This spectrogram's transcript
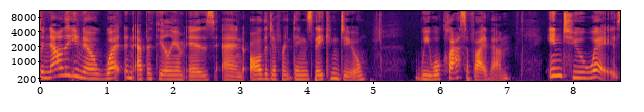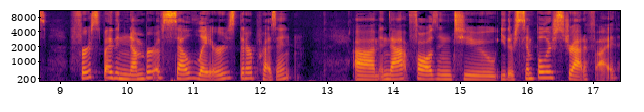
So, now that you know what an epithelium is and all the different things they can do, we will classify them in two ways. First, by the number of cell layers that are present, um, and that falls into either simple or stratified.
